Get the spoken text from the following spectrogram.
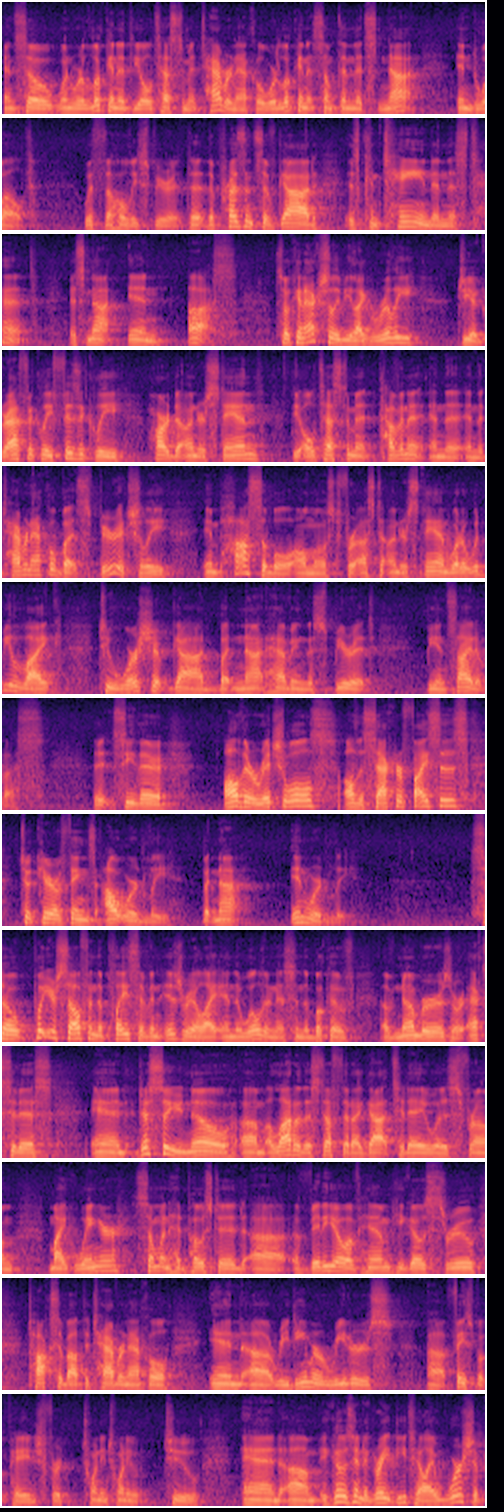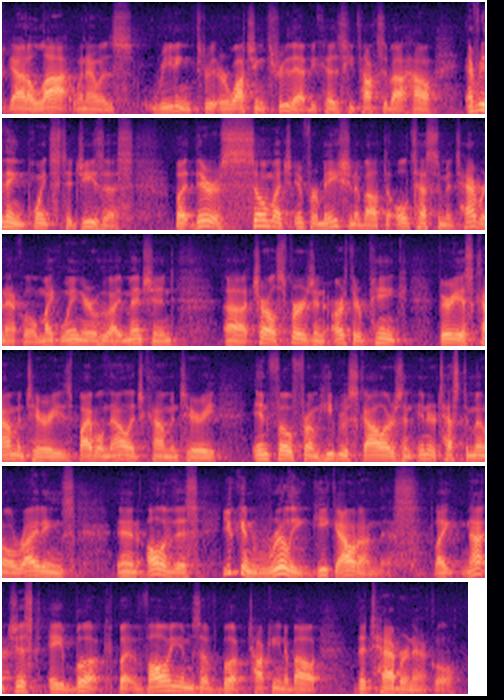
And so when we're looking at the Old Testament tabernacle, we're looking at something that's not indwelt with the Holy Spirit. The, the presence of God is contained in this tent, it's not in us. So it can actually be like really geographically, physically hard to understand the Old Testament covenant and the, and the tabernacle, but spiritually impossible almost for us to understand what it would be like to worship God but not having the Spirit be inside of us. Uh, see, their, all their rituals, all the sacrifices took care of things outwardly, but not inwardly. So put yourself in the place of an Israelite in the wilderness in the book of, of Numbers or Exodus. And just so you know, um, a lot of the stuff that I got today was from Mike Winger. Someone had posted uh, a video of him. He goes through, talks about the tabernacle in uh, Redeemer Readers uh, Facebook page for 2022. And um, it goes into great detail. I worshiped God a lot when I was reading through or watching through that because he talks about how everything points to Jesus. But there is so much information about the Old Testament tabernacle. Mike Winger, who I mentioned, uh, Charles Spurgeon, Arthur Pink, various commentaries, Bible knowledge commentary, info from Hebrew scholars and intertestamental writings, and all of this. You can really geek out on this. Like, not just a book, but volumes of book talking about the tabernacle.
